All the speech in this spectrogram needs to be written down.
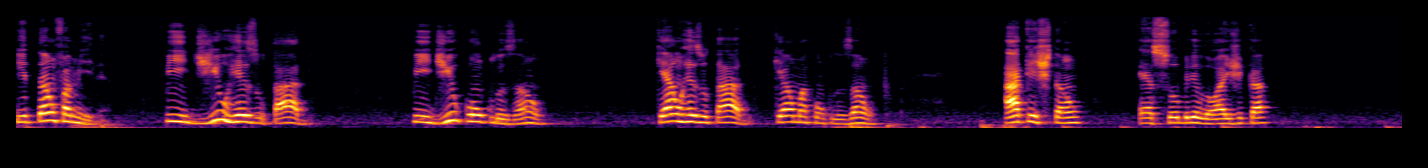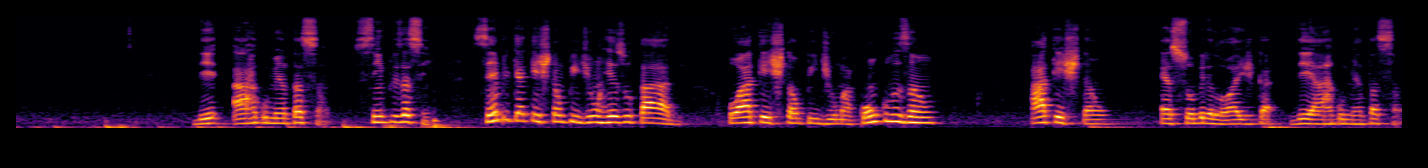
Então, família, pediu resultado, pediu conclusão, quer um resultado, quer uma conclusão, a questão é sobre lógica de argumentação. Simples assim. Sempre que a questão pedir um resultado ou a questão pedir uma conclusão, a questão é sobre lógica de argumentação.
